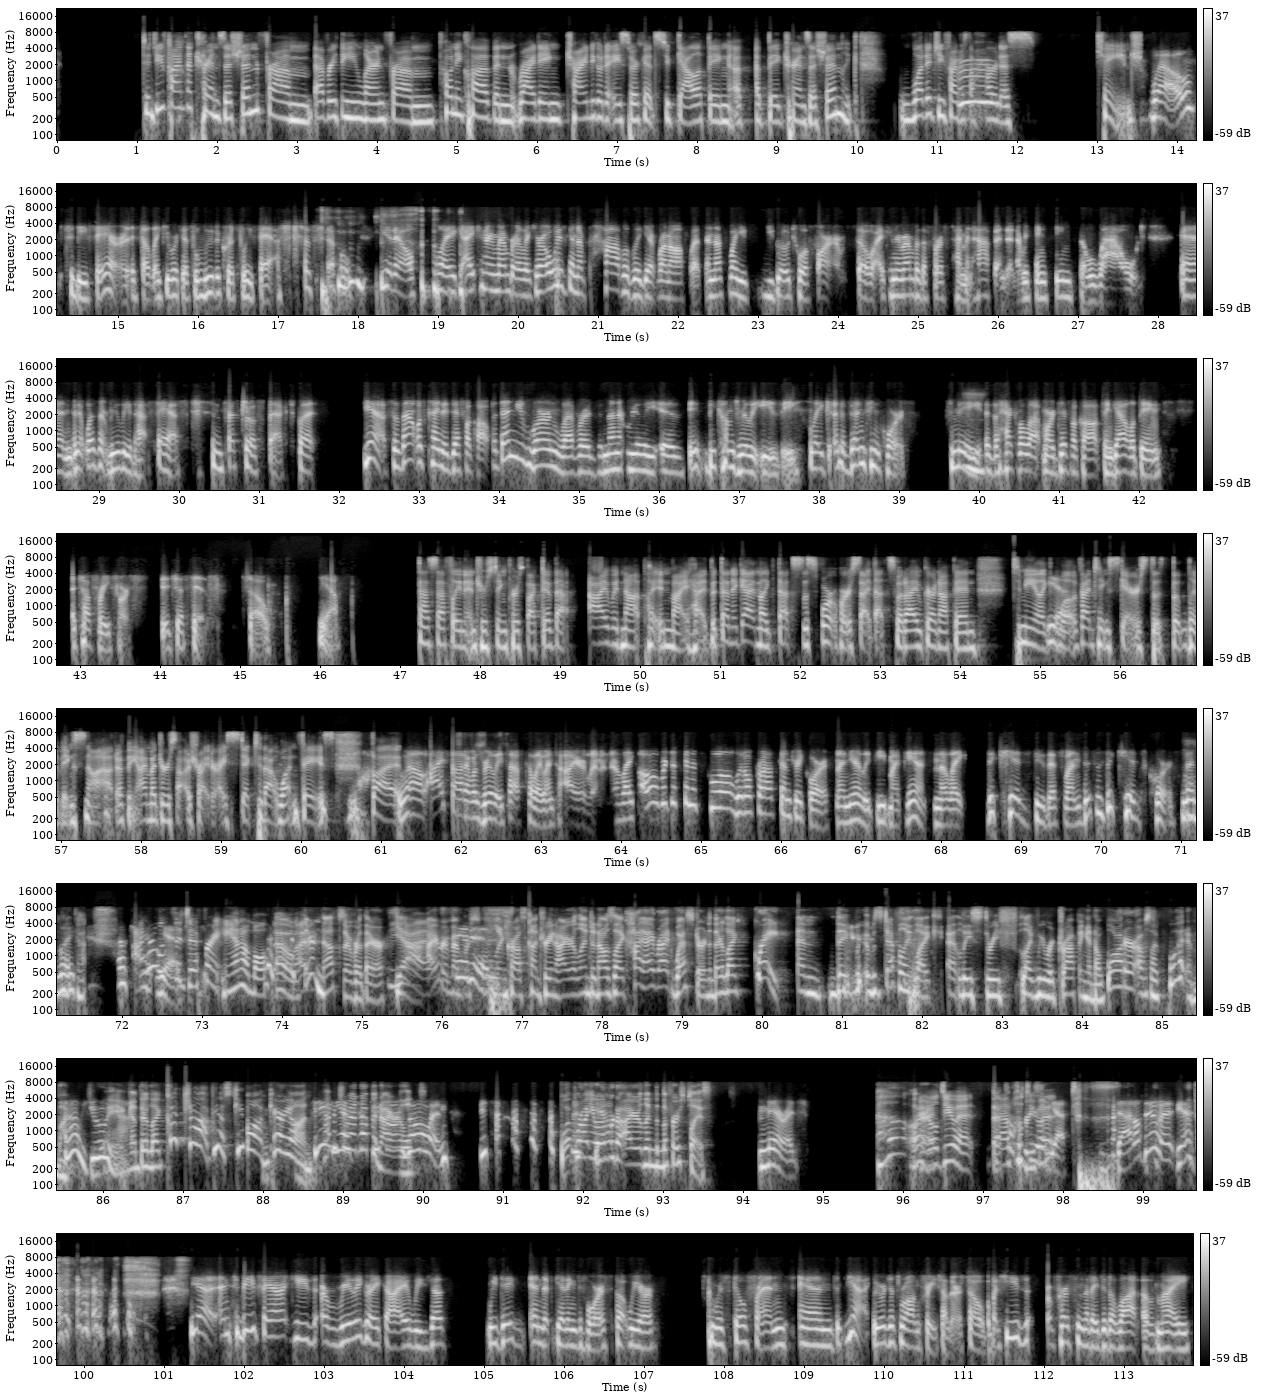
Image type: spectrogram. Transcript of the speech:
Did you find the transition from everything you learned from Pony Club and riding, trying to go to A circuits to galloping a, a big transition? Like, what did you find was the mm. hardest change? Well, to be fair, it felt like you were just ludicrously fast. so, you know, like I can remember, like you're always going to probably get run off with, and that's why you you go to a farm. So I can remember the first time it happened, and everything seemed so loud and, and it wasn't really that fast in retrospect, but yeah, so that was kind of difficult. But then you learn leverage and then it really is, it becomes really easy. Like an eventing course to me mm. is a heck of a lot more difficult than galloping a tough racehorse. It just is. So, yeah. That's definitely an interesting perspective that I would not put in my head. But then again, like that's the sport horse side. That's what I've grown up in. To me, like, yeah. well, eventing scares the, the living snot out of me. I'm a dressage rider. I stick to that one phase. But well, I thought I was really tough till I went to Ireland and they're like, oh, we're just going to school a little cross country course. And I nearly peed my pants. And they're like, the kids do this one. This is the kids course. And oh I'm like, okay, Ireland's yes. a different animal. oh, they're nuts over there. Yeah. yeah I remember schooling cross country in Ireland and I was like, hi, I ride Western. And they're like, great. And they, it was definitely like at least three, like we were dropping into water. I was like, what am I oh, doing? Yeah. And they're like, good job. Yes, keep on, carry on. See, How did yes, you end up in Ireland? what brought you yeah. over to Ireland in the first place? Marriage. Oh, all right. I'll do it. That's That'll do it. Yes. That'll do it. Yeah. yeah. And to be fair, he's a really great guy. We just, we did end up getting divorced, but we are, we're still friends. And yeah, we were just wrong for each other. So, but he's a person that I did a lot of my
